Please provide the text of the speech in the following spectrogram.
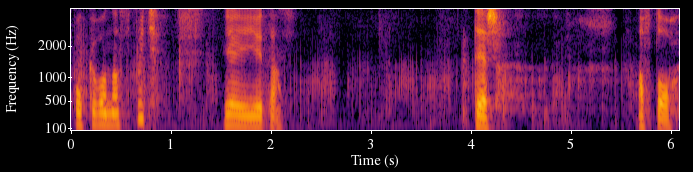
Поки вона спить, я її там теж авто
